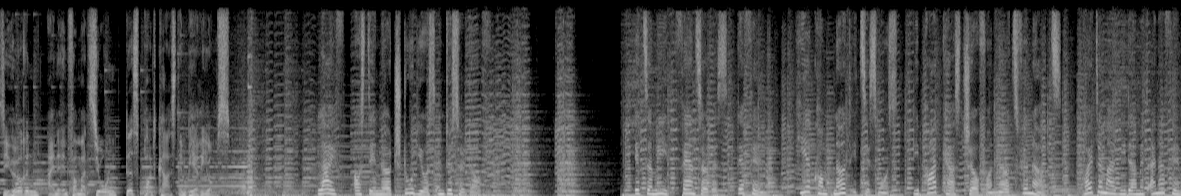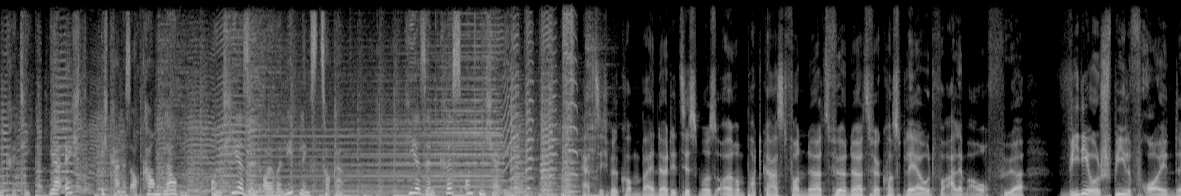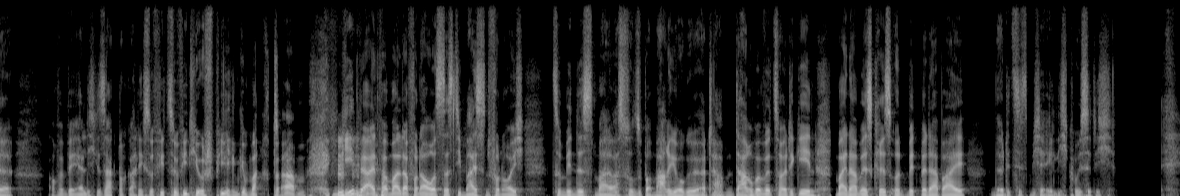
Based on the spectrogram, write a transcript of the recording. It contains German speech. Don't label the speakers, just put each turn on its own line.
Sie hören eine Information des Podcast Imperiums.
Live aus den Nerd Studios in Düsseldorf. It's a Me, Fanservice, der Film. Hier kommt Nerdizismus, die Podcast-Show von Nerds für Nerds. Heute mal wieder mit einer Filmkritik. Ja echt, ich kann es auch kaum glauben. Und hier sind eure Lieblingszocker. Hier sind Chris und Michael.
Herzlich willkommen bei Nerdizismus, eurem Podcast von Nerds für Nerds, für Cosplayer und vor allem auch für Videospielfreunde. Auch wenn wir ehrlich gesagt noch gar nicht so viel zu Videospielen gemacht haben, gehen wir einfach mal davon aus, dass die meisten von euch zumindest mal was von Super Mario gehört haben. Darüber wird es heute gehen. Mein Name ist Chris und mit mir dabei Nerdizist Michael. Ich grüße dich.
